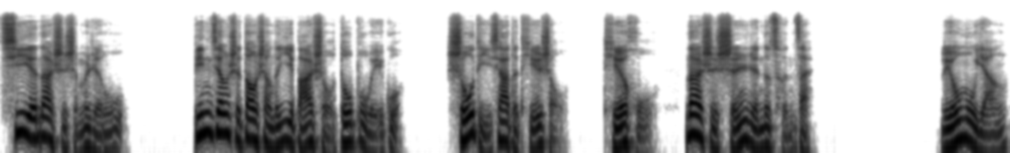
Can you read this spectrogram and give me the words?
七爷那是什么人物？滨江市道上的一把手都不为过。手底下的铁手、铁虎，那是神人的存在。刘牧阳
